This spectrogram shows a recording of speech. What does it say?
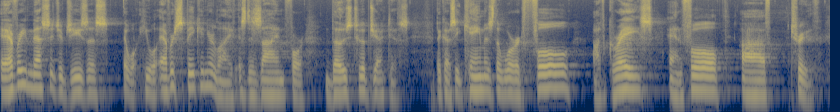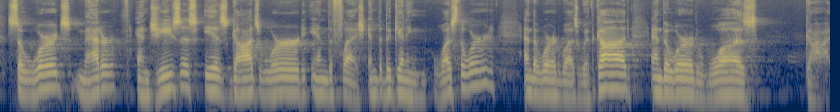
Every message of Jesus that will, he will ever speak in your life is designed for those two objectives because he came as the word full of grace and full of truth. So words matter, and Jesus is God's word in the flesh. In the beginning was the word, and the word was with God, and the word was God.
